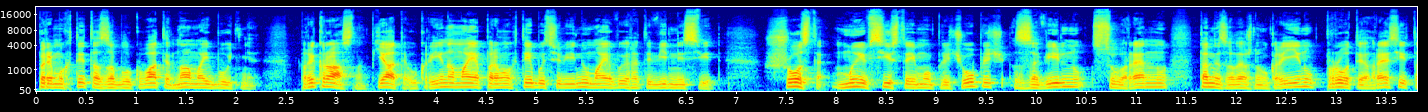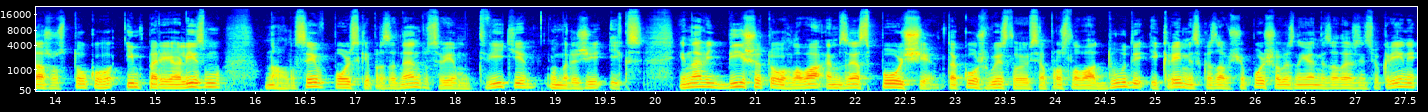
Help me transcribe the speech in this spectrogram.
перемогти та заблокувати на майбутнє. Прекрасно. П'яте. Україна має перемогти, бо цю війну має виграти вільний світ. Шосте. Ми всі стоїмо пліч-опліч за вільну, суверенну та незалежну Україну проти агресії та жорстокого імперіалізму, наголосив польський президент у своєму твіті у мережі X. І навіть більше того, глава МЗС Польщі також висловився про слова Дуди і Крим і сказав, що Польща визнає незалежність України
